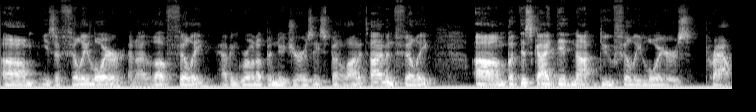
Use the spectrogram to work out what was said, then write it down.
Um, he's a Philly lawyer, and I love Philly, having grown up in New Jersey, spent a lot of time in Philly. Um, but this guy did not do Philly lawyers proud.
